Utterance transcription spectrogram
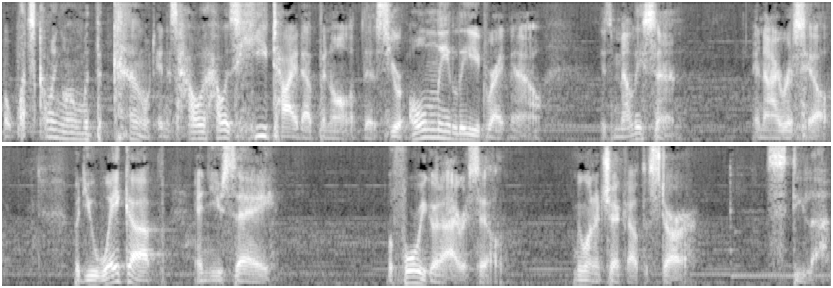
But what's going on with the Count, and how, how is he tied up in all of this? Your only lead right now is Melisande and Iris Hill. But you wake up and you say, before we go to Iris Hill, we want to check out the star, Stila.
